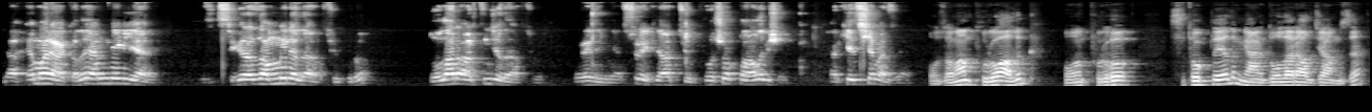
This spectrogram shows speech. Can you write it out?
Ya hem alakalı hem değil yani. Sigara zammıyla da artıyor pro. Dolar artınca da artıyor. Öyle diyeyim yani. Sürekli artıyor. Pro çok pahalı bir şey. Herkes içemez yani. O zaman Pro alıp o Pro stoklayalım yani dolar alacağımıza.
